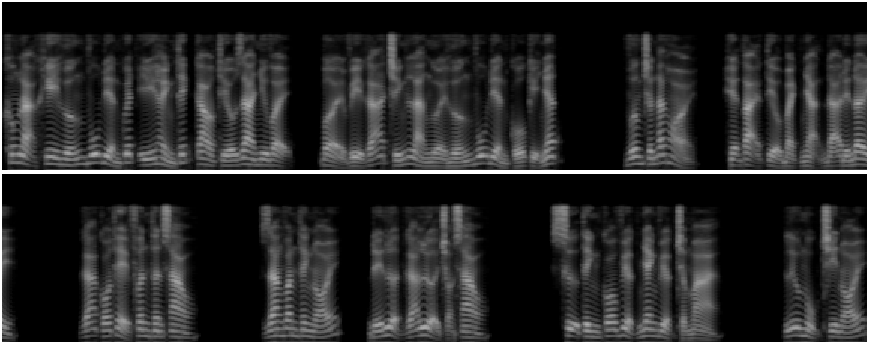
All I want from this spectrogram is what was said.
Không lạ khi hướng Vũ Điển quyết ý hành thích Cao Thiếu Gia như vậy, bởi vì gã chính là người hướng Vũ Điển cố kỵ nhất. Vương Trấn Đắc hỏi, hiện tại Tiểu Bạch Nhạn đã đến đây. Gã có thể phân thân sao? Giang Văn Thanh nói, đến lượt gã lựa chọn sao? Sự tình có việc nhanh việc chậm mà. Lưu Mục Chi nói,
